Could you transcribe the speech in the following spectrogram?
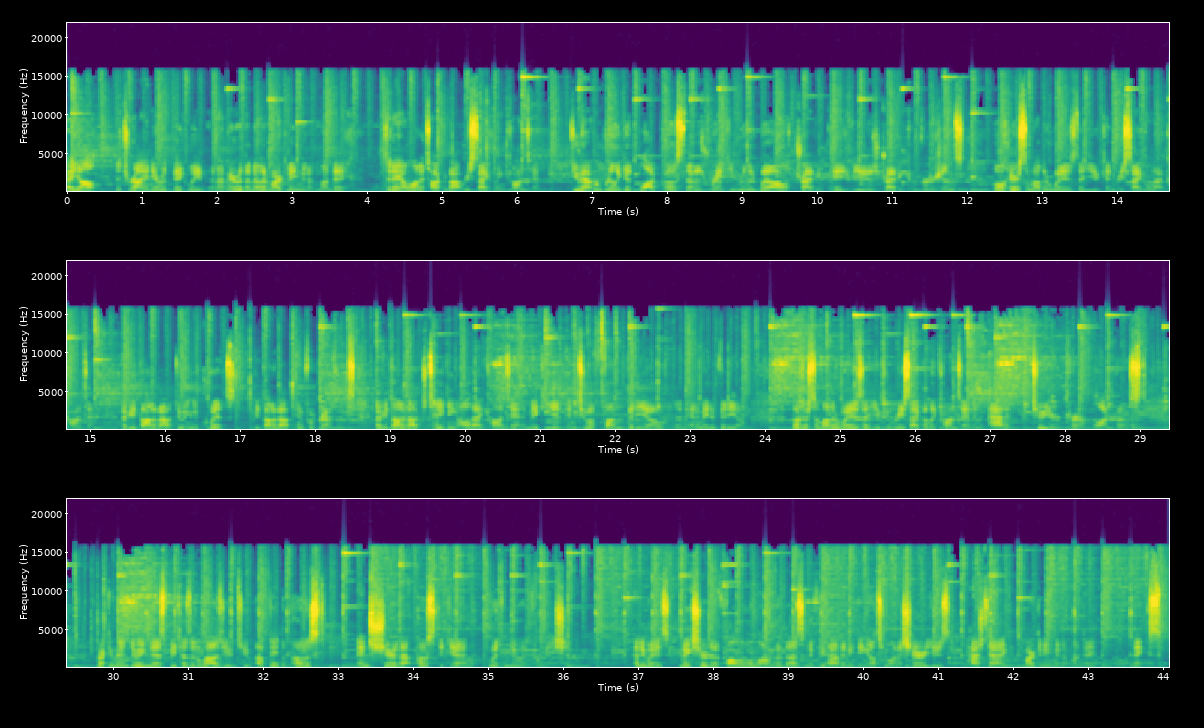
Hey y'all, it's Ryan here with Big Leap, and I'm here with another Marketing Minute Monday. Today I want to talk about recycling content. Do you have a really good blog post that is ranking really well, driving page views, driving conversions? Well, here's some other ways that you can recycle that content. Have you thought about doing a quiz? Have you thought about infographics? Have you thought about taking all that content and making it into a fun video, an animated video? Those are some other ways that you can recycle the content and add it to your current blog post. Recommend doing this because it allows you to update the post and share that post again with new information. Anyways, make sure to follow along with us and if you have anything else you want to share, use hashtag Marketing Minute Monday. Thanks.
